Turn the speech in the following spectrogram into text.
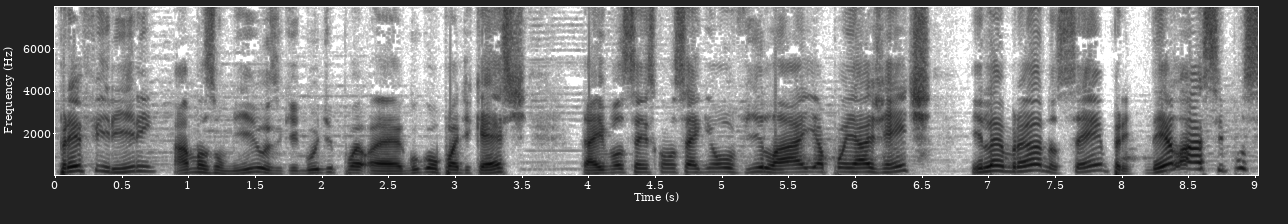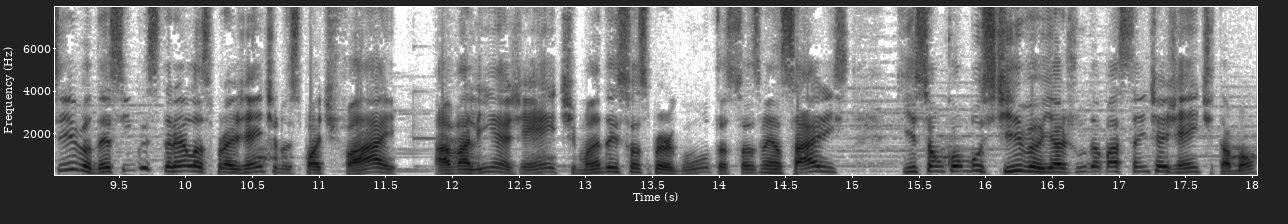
preferirem, Amazon Music, é, Google Podcast. Daí vocês conseguem ouvir lá e apoiar a gente. E lembrando, sempre, dê lá, se possível, dê cinco estrelas pra gente no Spotify, avaliem a gente, mandem suas perguntas, suas mensagens, que isso é um combustível e ajuda bastante a gente, tá bom?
